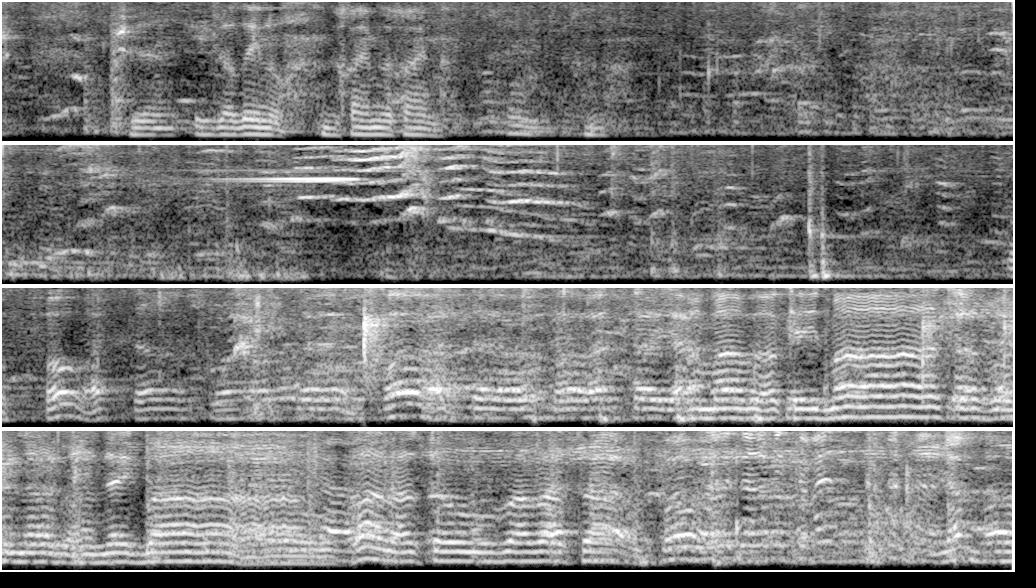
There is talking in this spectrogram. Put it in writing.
שיגלנו לחיים לחיים. ימה וקדמה צפונה ונגבה ופרסה ופרסה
